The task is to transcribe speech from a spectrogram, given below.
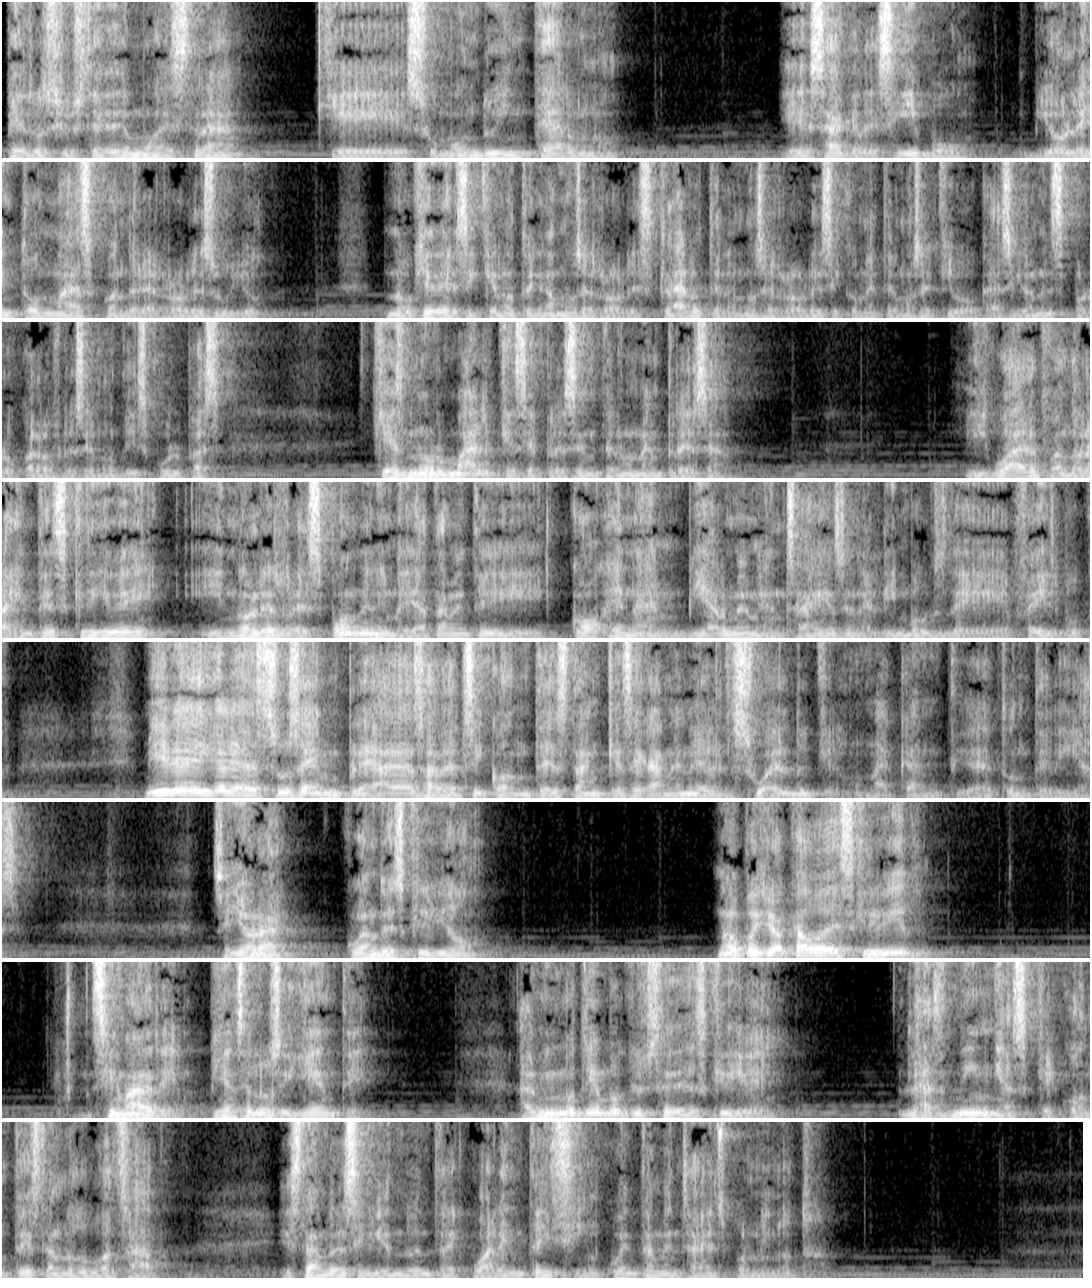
Pero si usted demuestra que su mundo interno es agresivo, violento más cuando el error es suyo. No quiere decir que no tengamos errores. Claro, tenemos errores y cometemos equivocaciones, por lo cual ofrecemos disculpas, que es normal que se presente en una empresa. Igual cuando la gente escribe y no les responden inmediatamente y cogen a enviarme mensajes en el inbox de Facebook. Mire, dígale a sus empleadas a ver si contestan que se ganen el sueldo y que una cantidad de tonterías. Señora, ¿cuándo escribió? No, pues yo acabo de escribir. Sí, madre, piense lo siguiente. Al mismo tiempo que usted escribe, las niñas que contestan los WhatsApp están recibiendo entre 40 y 50 mensajes por minuto.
